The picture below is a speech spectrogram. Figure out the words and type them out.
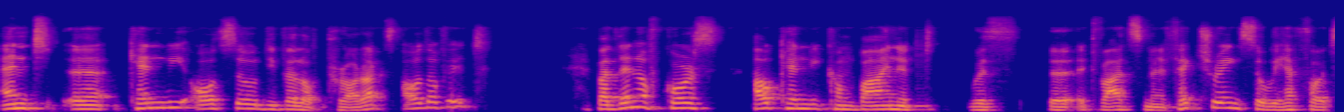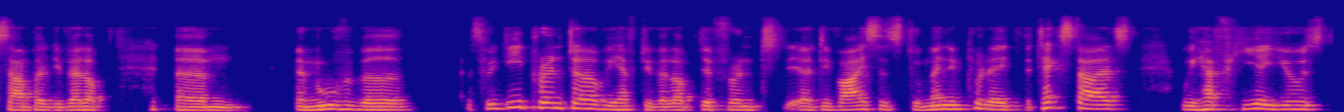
And uh, can we also develop products out of it? But then, of course, how can we combine it with uh, advanced manufacturing? So we have, for example, developed um, a movable 3D printer. We have developed different uh, devices to manipulate the textiles. We have here used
